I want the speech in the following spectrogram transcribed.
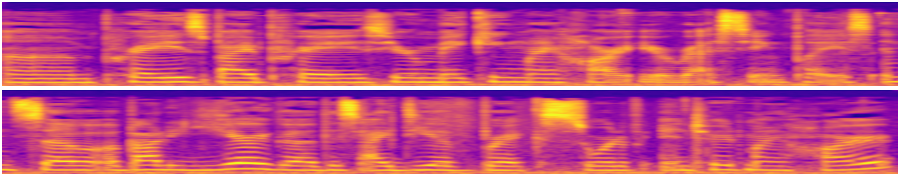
um, praise by praise, you're making my heart your resting place. And so, about a year ago, this idea of bricks sort of entered my heart,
